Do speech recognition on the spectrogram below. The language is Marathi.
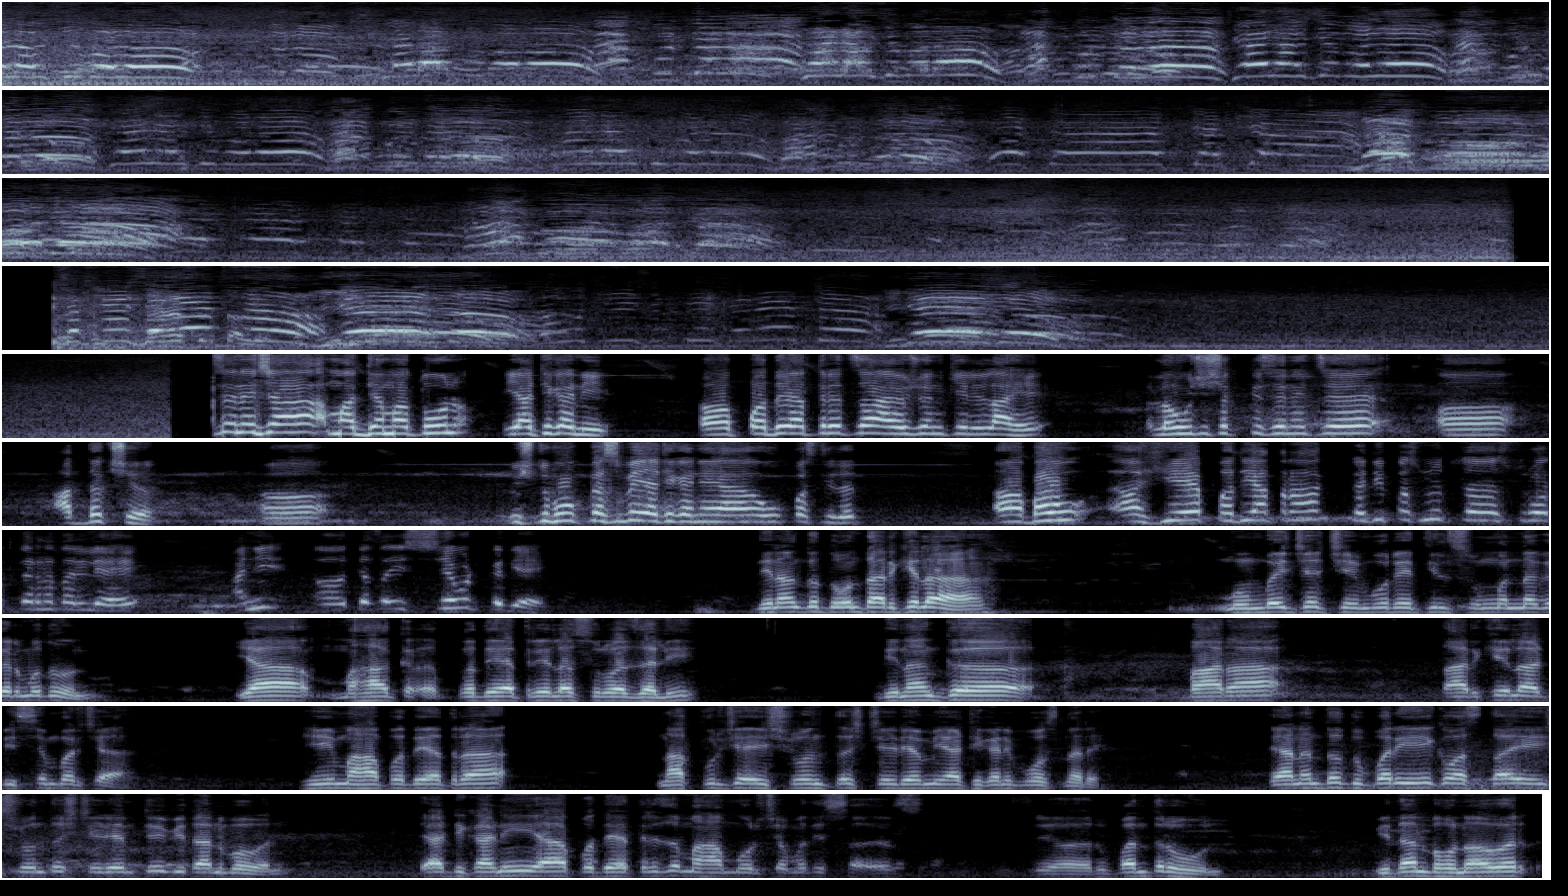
जयरावजी बोलो. जयरावजी बोलो. नागपूर चलो जयरावजी बोलो. नागपूर चलो जयरावजी बोलो. नागपूर चलो जयरावजी बोलो. नागपूर चलो जयरावजी बोलो. नागपूर चलो चर्चा नागपूर मोर्चा नागपूर मोर्चा शक्ती सेनेचा लहुजी शक्ती सेनेचा शक्तीसेनेच्या माध्यमातून या ठिकाणी पदयात्रेचं आयोजन केलेलं आहे. लहुजी शक्ती सेनेचे अध्यक्ष विष्णुभाऊ कसबे या ठिकाणी उपस्थित आहेत. भाऊ ही पदयात्रा कधीपासूनच सुरुवात करण्यात आलेली आहे? आणि त्याचा शेवट कधी आहे? दिनांक दोन तारखेला मुंबईच्या चेंबूर येथील सुमननगर मधून या महा पदयात्रेला सुरुवात झाली. दिनांक बारा तारखेला डिसेंबरच्या ही महापदयात्रा नागपूरच्या यशवंत स्टेडियम या ठिकाणी पोहोचणार आहे. त्यानंतर दुपारी एक वाजता यशवंत स्टेडियम ते विधान भवन त्या ठिकाणी या पदयात्रेचं महामोर्चामध्ये रूपांतर होऊन विधान भवनावर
